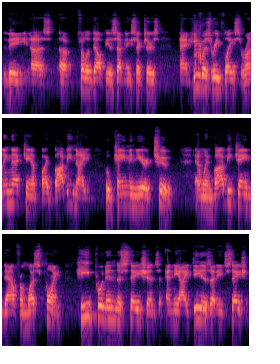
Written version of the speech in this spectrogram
the uh, uh, Philadelphia 76ers, and he was replaced running that camp by Bobby Knight, who came in year two. And when Bobby came down from West Point, he put in the stations and the ideas at each station.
